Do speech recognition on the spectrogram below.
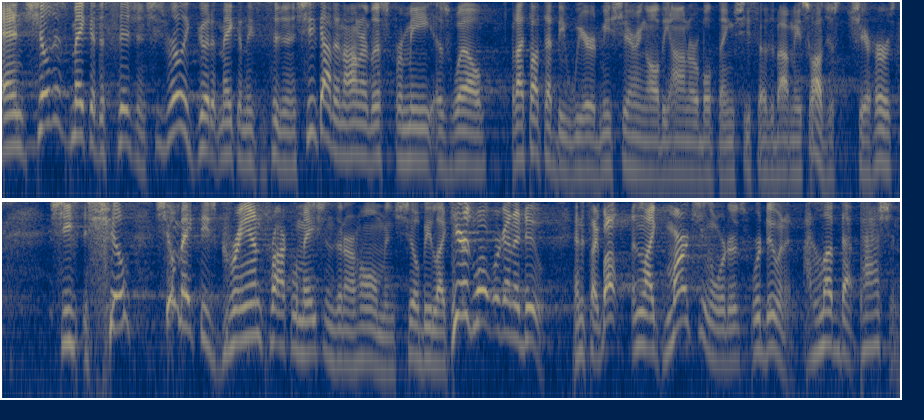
And she'll just make a decision. She's really good at making these decisions. And she's got an honor list for me as well. But I thought that'd be weird, me sharing all the honorable things she says about me. So I'll just share hers. She, she'll, she'll make these grand proclamations in our home and she'll be like, here's what we're going to do. And it's like, well, and like marching orders, we're doing it. I love that passion.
